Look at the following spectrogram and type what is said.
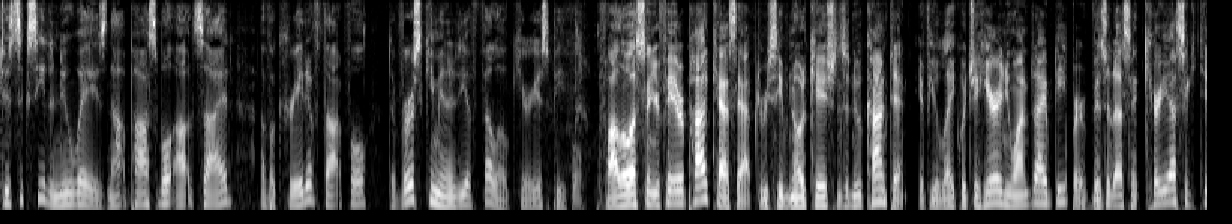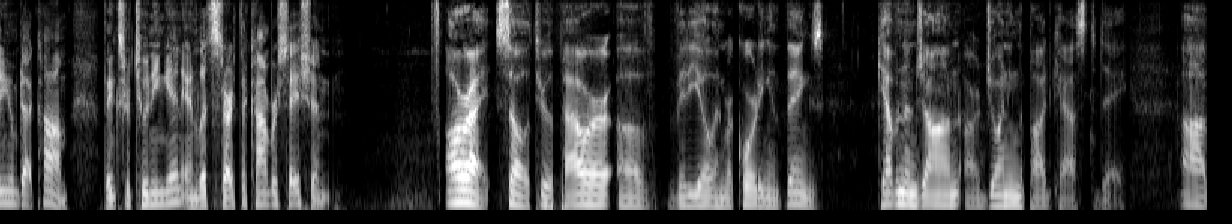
to succeed in new ways not possible outside of a creative, thoughtful, diverse community of fellow curious people. Follow us on your favorite podcast app to receive notifications of new content. If you like what you hear and you want to dive deeper, visit us at curiositycontinuum.com. Thanks for tuning in, and let's start the conversation. All right. So, through the power of video and recording and things, Kevin and John are joining the podcast today. Uh,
